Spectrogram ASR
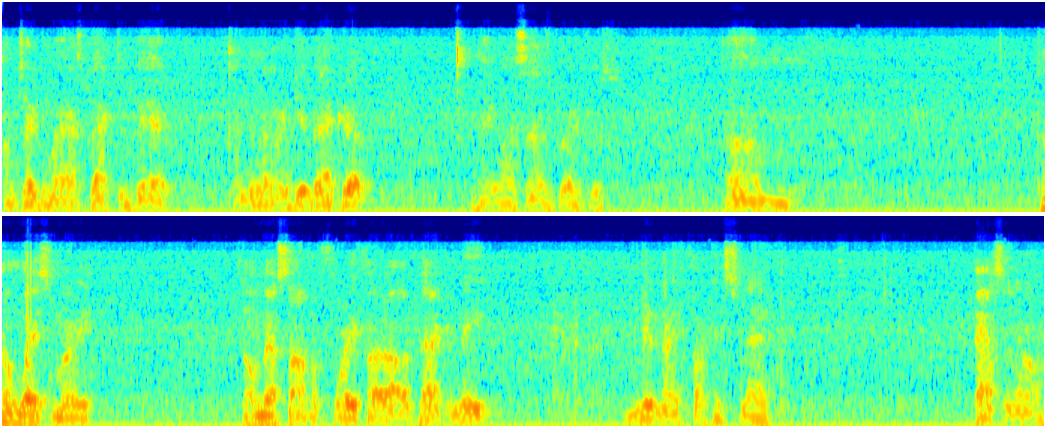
I'm taking my ass back to bed. And then I'm going to get back up make my son's breakfast. Um, don't waste money. Don't mess off a $45 pack of meat. Midnight fucking snack. Pass it on.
